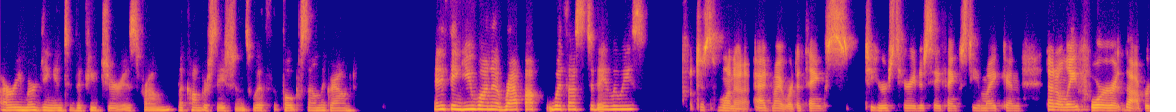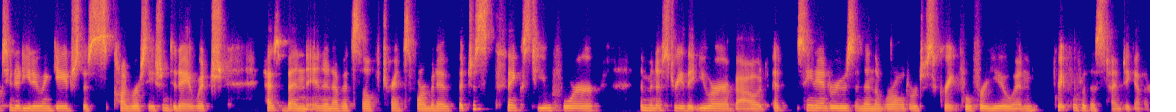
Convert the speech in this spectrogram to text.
are emerging into the future is from the conversations with folks on the ground. Anything you want to wrap up with us today, Louise? I just want to add my word of thanks to yours, Terri, to say thanks to you, Mike, and not only for the opportunity to engage this conversation today, which has been in and of itself transformative, but just thanks to you for the ministry that you are about at St. Andrews and in the world. We're just grateful for you and grateful for this time together.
